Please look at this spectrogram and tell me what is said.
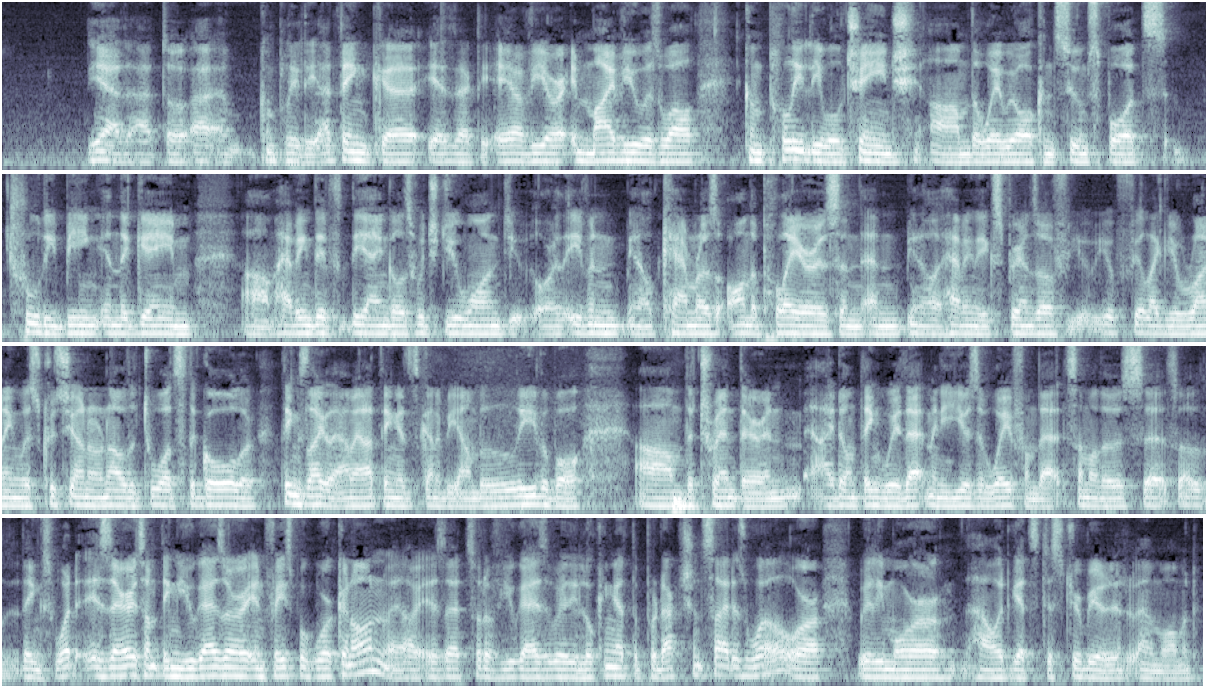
Yeah, that, uh, completely. I think uh, exactly AR VR, in my view as well, completely will change um, the way we all consume sports truly being in the game, um, having the, the angles which you want, you, or even you know cameras on the players, and, and you know having the experience of you, you feel like you're running with Cristiano Ronaldo towards the goal or things like that. I mean, I think it's going to be unbelievable um, the trend there, and I don't think we're that many years away from that. Some of those uh, sort of things. What is there something you guys are in Facebook working on? Is that sort of you guys really looking at the production side as well, or really more how it gets distributed at the moment?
